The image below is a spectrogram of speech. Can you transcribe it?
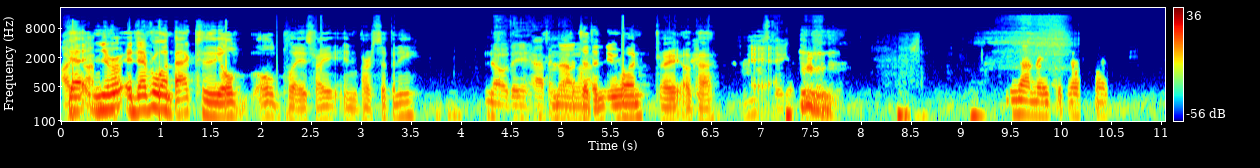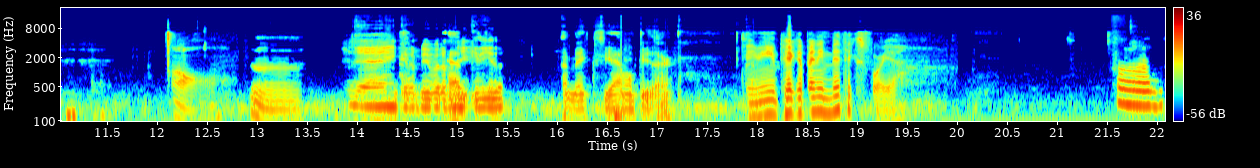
I- yeah, I'm- it never it never went back to the old old place, right? In Parsippany. no, they haven't. No. To the new one, right? Okay. that. I'm not making this one. Oh, Hmm. Yeah, I ain't gonna be able to Yeah. make it either. That makes yeah, I won't be there. didn't even pick up any mythics for you. Um,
